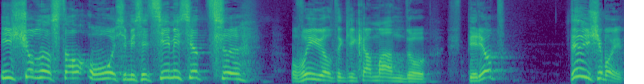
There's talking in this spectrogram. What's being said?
И счет у нас стал 80-70. э, Вывел таки команду вперед. Следующий бой.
